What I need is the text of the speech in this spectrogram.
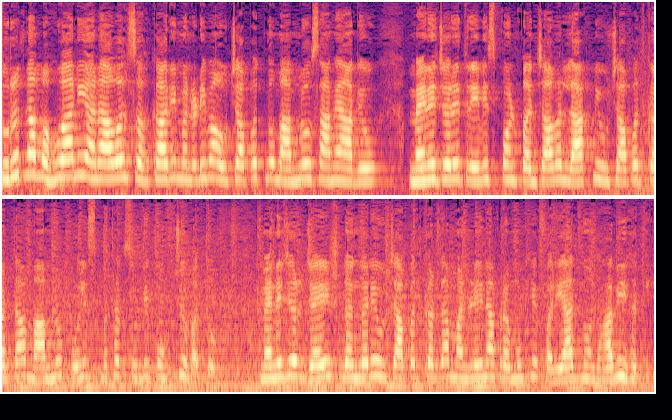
સુરતના મહુવાની અનાવલ સહકારી મંડળીમાં ઉચાપતનો મામલો સામે આવ્યો. મેનેજરે ત્રેવીસ પોઈન્ટ પંચાવન લાખની ઉચાપત કરતા મામલો પોલીસ મથક સુધી પહોંચ્યો હતો. મેનેજર જયેશ ડંગરે ઉચાપત કરતા મંડળીના પ્રમુખે ફરિયાદ નોંધાવી હતી.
